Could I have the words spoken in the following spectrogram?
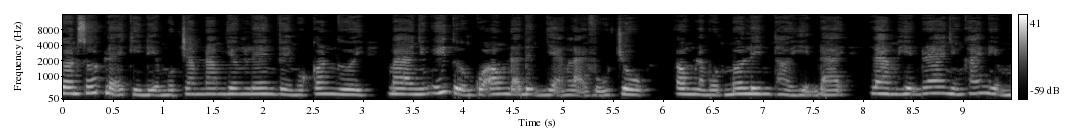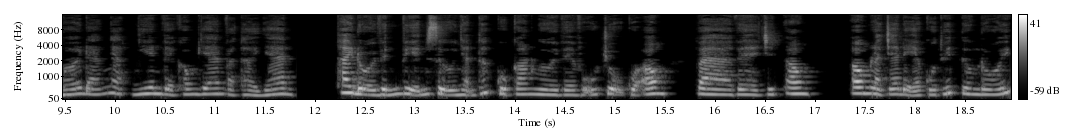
Cơn sốt lễ kỷ niệm 100 năm dâng lên về một con người mà những ý tưởng của ông đã định dạng lại vũ trụ. Ông là một Merlin thời hiện đại, làm hiện ra những khái niệm mới đáng ngạc nhiên về không gian và thời gian, thay đổi vĩnh viễn sự nhận thức của con người về vũ trụ của ông và về chính ông. Ông là cha đẻ của thuyết tương đối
